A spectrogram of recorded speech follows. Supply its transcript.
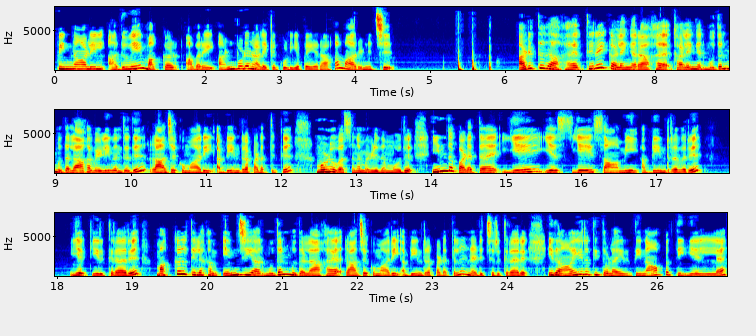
பின்னாளில் அதுவே மக்கள் அவரை அன்புடன் அழைக்கக்கூடிய பெயராக மாறினுச்சு. அடுத்ததாக திரைக்கலைஞராக கலைஞர் முதன் முதலாக வெளிவந்தது ராஜகுமாரி அப்படின்ற படத்துக்கு முழு வசனம் எழுதும் போது இந்த படத்தை ஏ எஸ் ஏ சாமி அப்படின்றவர் இயக்கியிருக்கிறாரு. மக்கள் திலகம் எம்ஜிஆர் முதன் முதலாக ராஜகுமாரி அப்படின்ற படத்துல நடிச்சிருக்கிறாரு. இது ஆயிரத்தி தொள்ளாயிரத்தி நாற்பத்தி ஏழுல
